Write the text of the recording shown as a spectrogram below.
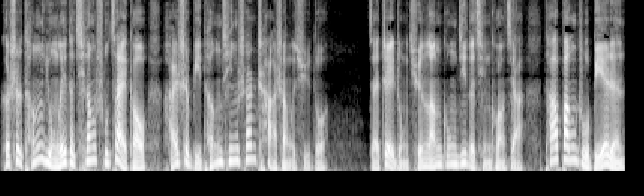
可是滕永雷的枪术再高，还是比滕青山差上了许多。在这种群狼攻击的情况下，他帮助别人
